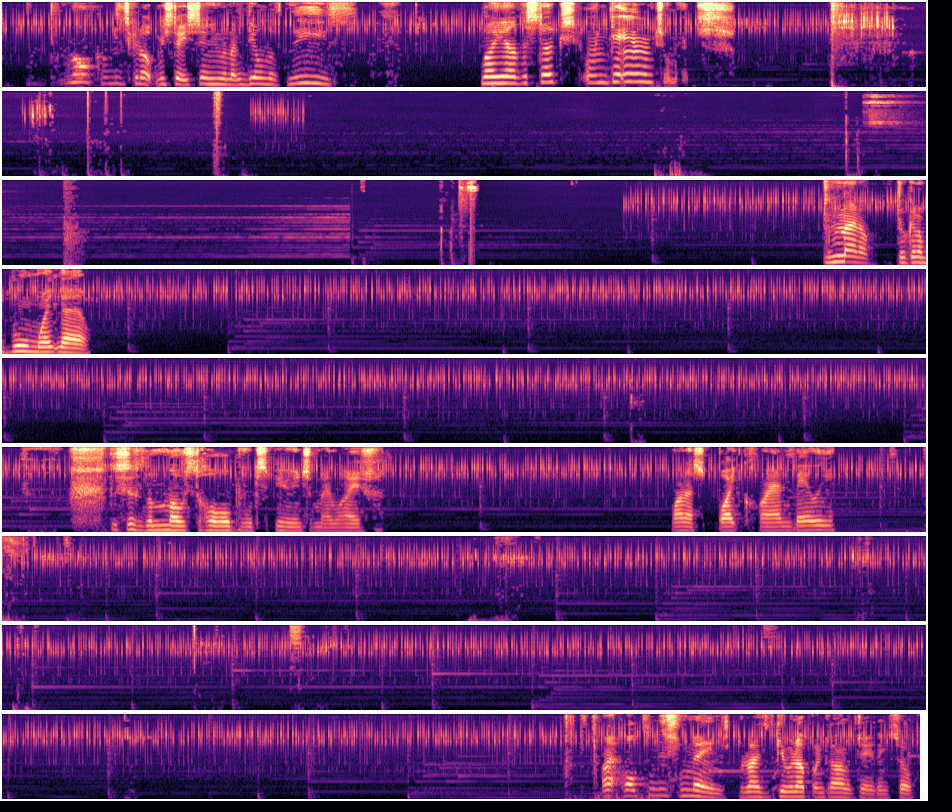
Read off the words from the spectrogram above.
Brokers can help me stay sane when I'm dealing with these. Why are uh, the stocks going down so much? Man, they're gonna boom right now. This is the most horrible experience of my life. Want a spike cranberry? Alright, hopefully this remains, but I've given up on commentating, so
